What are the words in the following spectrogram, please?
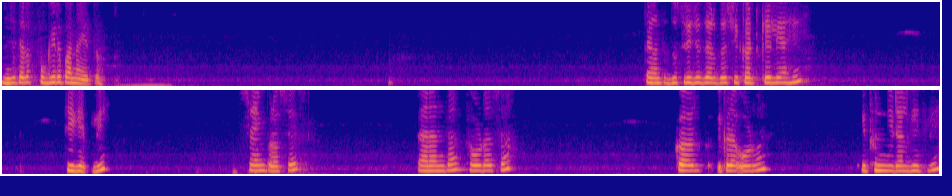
म्हणजे त्याला फुगीरपणा येतो. त्यानंतर दुसरी जी जरदोशी कट केली आहे ती घेतली. सेम प्रोसेस त्यानंतर थोडंसं कर इकडे ओढून. इथून निडल घेतली.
